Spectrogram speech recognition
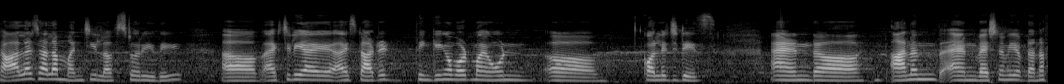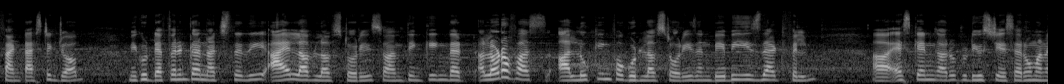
చాలా చాలా మంచి లవ్ స్టోరీ ఇది. Actually I I started thinking about my own college days and Anand and Vaishnavi have done a fantastic job మీకు డెఫినెట్గా నచ్చుతుంది I love love stories so I'm thinking that a lot of us are looking for good love stories and Baby is that film SKN garu produce చేశారు మన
